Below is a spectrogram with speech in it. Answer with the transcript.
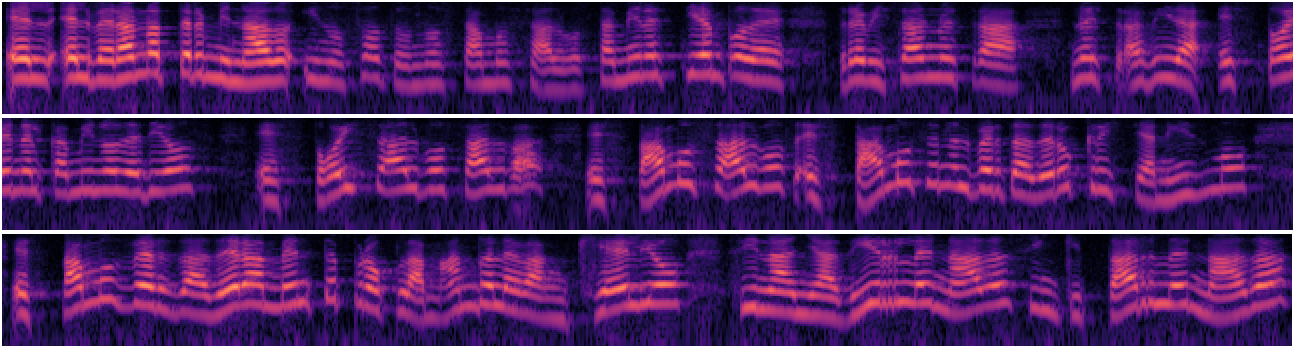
el, verano ha terminado y nosotros no estamos salvos. También es tiempo de revisar nuestra, nuestra vida. ¿Estoy en el camino de Dios? ¿Estoy salvo, salva? ¿Estamos salvos? ¿Estamos en el verdadero cristianismo? ¿Estamos verdaderamente proclamando el Evangelio sin añadirle nada, sin quitarle nada?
